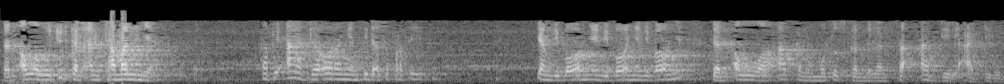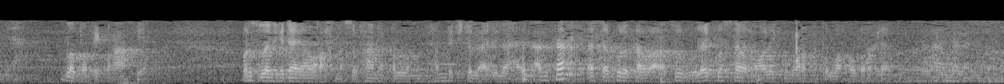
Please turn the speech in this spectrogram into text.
Dan Allah wujudkan ancamannya. Tapi ada orang yang tidak seperti itu yang di bawahnya, yang di bawahnya, yang di bawahnya, dan Allah akan memutuskan dengan seadil-adilnya. Allah taufiq afiyah. Wassalamualaikum hidayah wa rahmah subhanakallahumma hamdika la ilaha illa anta astaghfiruka wa atubu ilaik. Wassalamualaikum warahmatullahi wabarakatuh.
